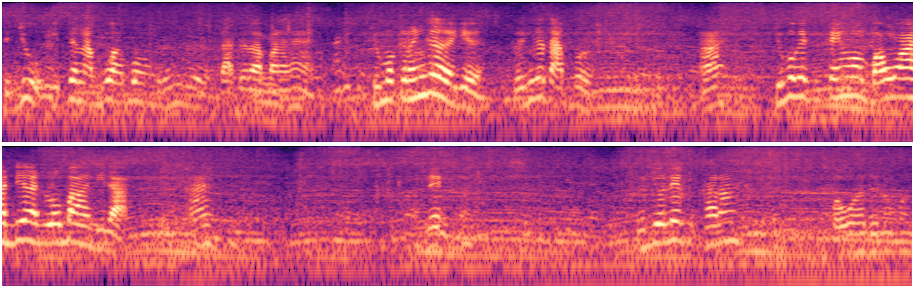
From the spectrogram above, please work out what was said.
Sejuk, kita nak buat pun tak adalah panas kan. Cuma kerengga je. Kerengga tak apa. Ha? Cuba kita tengok bawah dia ada lubang tidak. Ha? Lip. Tunjuk lip sekarang. Bawah ada lubang.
